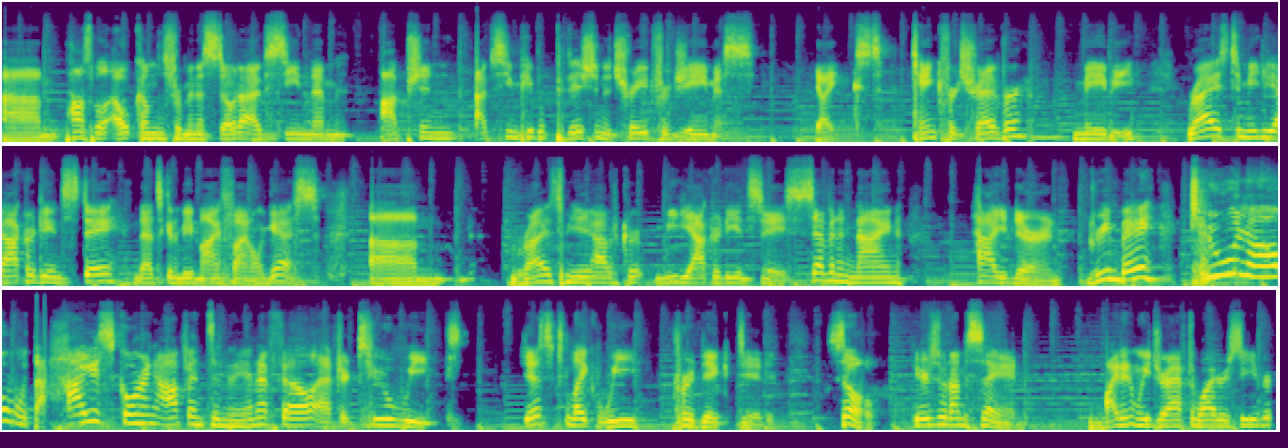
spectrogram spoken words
Um, possible outcomes for Minnesota. I've seen them option. I've seen people petition to trade for Jameis. Yikes. Tank for Trevor? Maybe. Rise to mediocrity and stay? That's going to be my final guess. Um, rise to mediocri- mediocrity and stay. Seven and nine. How you doing? Green Bay two and zero with the highest scoring offense in the NFL after two weeks, just like we predicted. So here's what I'm saying. Why didn't we draft a wide receiver?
